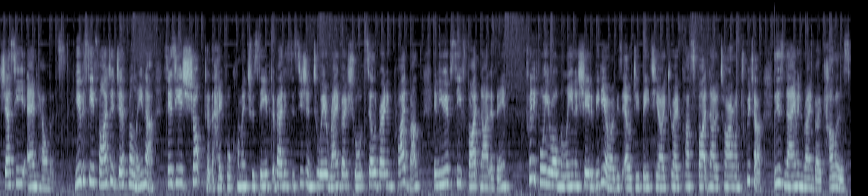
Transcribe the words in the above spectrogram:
chassis, and helmets. UFC fighter Jeff Molina says he is shocked at the hateful comments received about his decision to wear rainbow shorts celebrating Pride Month in a UFC Fight Night event. 24 year old Molina shared a video of his LGBTIQA plus fight night attire on Twitter with his name in rainbow colours.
